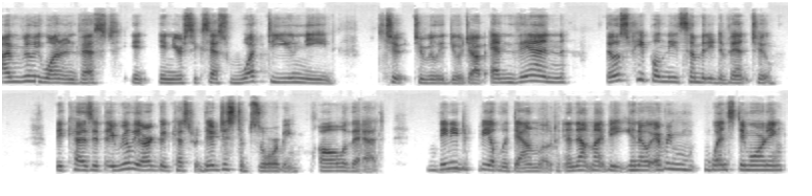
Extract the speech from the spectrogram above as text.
I really want to invest in in your success. What do you need to to really do a job? And then those people need somebody to vent to because if they really are good customers they're just absorbing all of that they need mm-hmm. to be able to download. And that might be, you know, every Wednesday morning,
